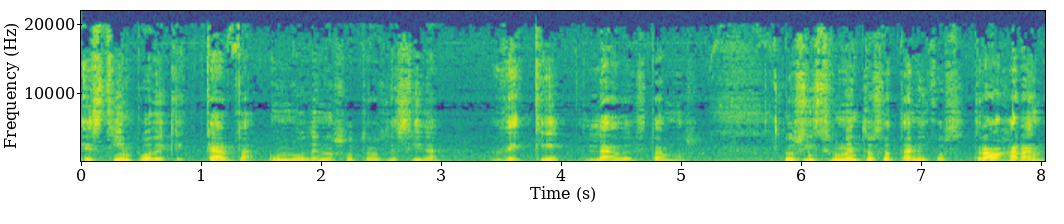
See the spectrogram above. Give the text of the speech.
Es tiempo de que cada uno de nosotros decida de qué lado estamos. Los instrumentos satánicos trabajarán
